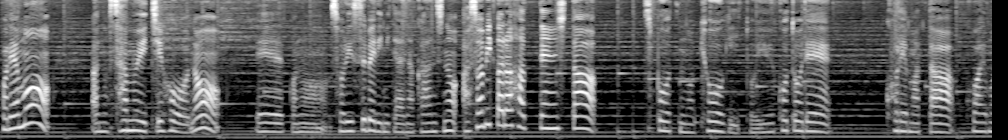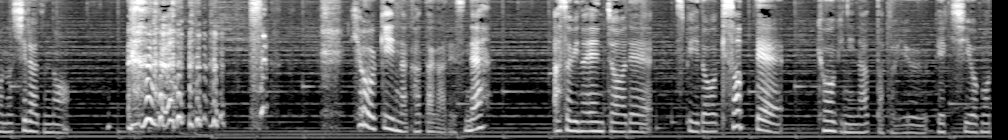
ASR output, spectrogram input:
これもあの寒い地方の、えー、この反り滑りみたいな感じの遊びから発展したスポーツの競技ということでこれまた怖いもの知らずのひょうきんな方がですね遊びの延長でスピードを競って競技になったという歴史を持っ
